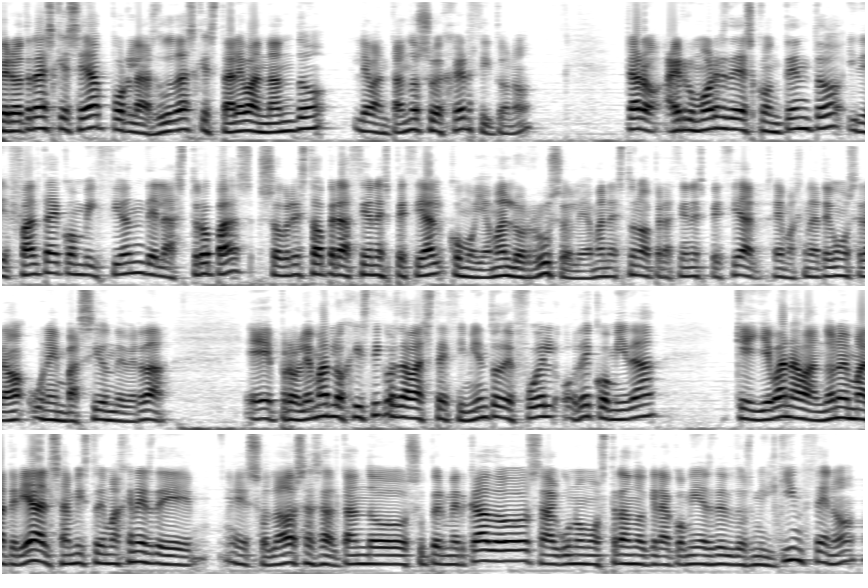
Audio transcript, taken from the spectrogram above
pero otra es que sea por las dudas que está levantando, levantando su ejército, ¿no? Claro, hay rumores de descontento y de falta de convicción de las tropas sobre esta operación especial, como llaman los rusos, le llaman esto una operación especial. O sea, imagínate cómo será una invasión de verdad. Eh, problemas logísticos de abastecimiento de fuel o de comida que llevan abandono en material. Se han visto imágenes de eh, soldados asaltando supermercados, alguno mostrando que la comida es del 2015, ¿no?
